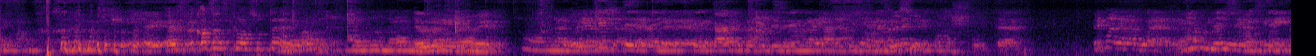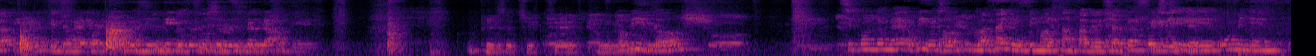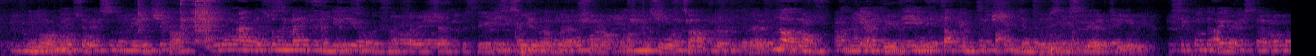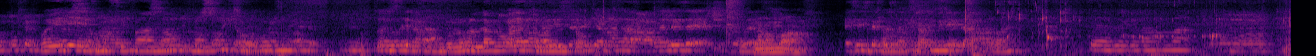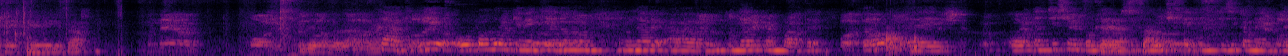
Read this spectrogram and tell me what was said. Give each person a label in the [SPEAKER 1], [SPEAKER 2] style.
[SPEAKER 1] rimangono
[SPEAKER 2] E, e le cose che scrivono
[SPEAKER 1] devono andare
[SPEAKER 2] E vedi, vedi.
[SPEAKER 3] Che te devi scaricare per vedere aumentare
[SPEAKER 4] sono
[SPEAKER 3] così?
[SPEAKER 4] veramente riconosciute. Prima della guerra,
[SPEAKER 3] Io invece l'ho
[SPEAKER 4] diritti,
[SPEAKER 3] scaricato perché devo guardare
[SPEAKER 4] mai sentito che
[SPEAKER 3] le
[SPEAKER 4] fossero
[SPEAKER 3] di
[SPEAKER 4] rispettati?
[SPEAKER 2] Pensa cerchi.
[SPEAKER 3] Capito?
[SPEAKER 1] Secondo me
[SPEAKER 3] Capito? Ma sai che si possono fare le chat segrete?
[SPEAKER 1] uomini
[SPEAKER 2] No,
[SPEAKER 1] non
[SPEAKER 2] non so.
[SPEAKER 1] loro
[SPEAKER 3] Anche su Messenger si possono fare le chat segrete.
[SPEAKER 2] Sì, vabbè, se no anche su WhatsApp.
[SPEAKER 3] No, no, non è vero, su WhatsApp non si fanno.
[SPEAKER 2] Gli archivi.
[SPEAKER 1] secondo me questa roba proprio
[SPEAKER 3] Vuoi vedere come si fanno? No, non so. Sto scherzando, l'avevo
[SPEAKER 4] Poi
[SPEAKER 3] letto ma non so.
[SPEAKER 4] chiamata nell'esercito.
[SPEAKER 2] Mamma.
[SPEAKER 4] Esiste questa possibilità?
[SPEAKER 3] Telegramma.
[SPEAKER 2] Guardare.
[SPEAKER 1] Tac, io ho paura che mi chiedano andare a, andare a combattere, però eh, ho tantissimi problemi psicologici e fisicamente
